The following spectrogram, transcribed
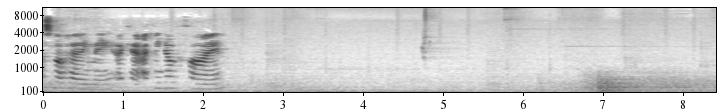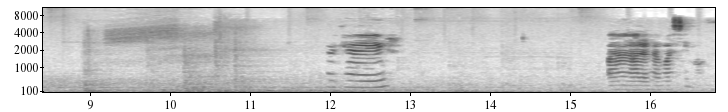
That's not hurting me. Okay, I think I'm fine. Okay. And I don't have my Seamoth.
